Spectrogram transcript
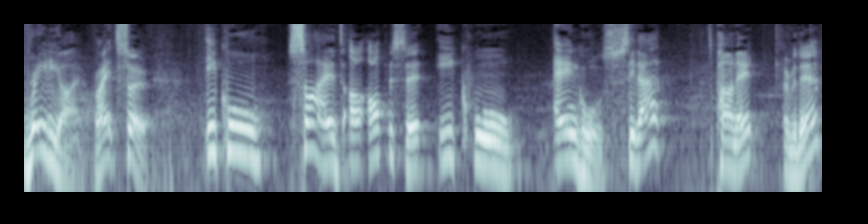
radii, right? So equal sides are opposite equal angles. See that? It's pi 8 over there.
